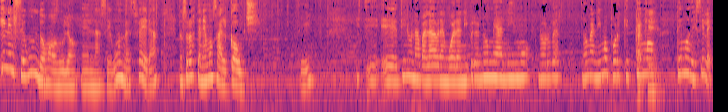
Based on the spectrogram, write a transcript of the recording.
En el segundo módulo, en la segunda esfera, nosotros tenemos al coach. ¿sí? Este, eh, tiene una palabra en guaraní, pero no me animo, Norbert, no me animo porque temo, temo decirle.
